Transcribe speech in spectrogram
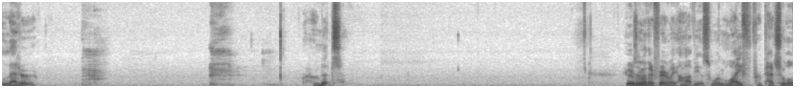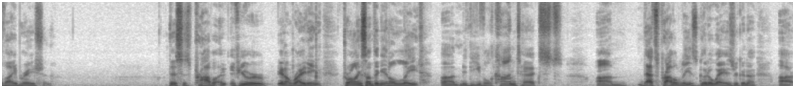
Letter, hermit. Here's another fairly obvious one life, perpetual vibration this is probably, if you were you know, writing, drawing something in a late uh, medieval context, um, that's probably as good a way as you're going to uh,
